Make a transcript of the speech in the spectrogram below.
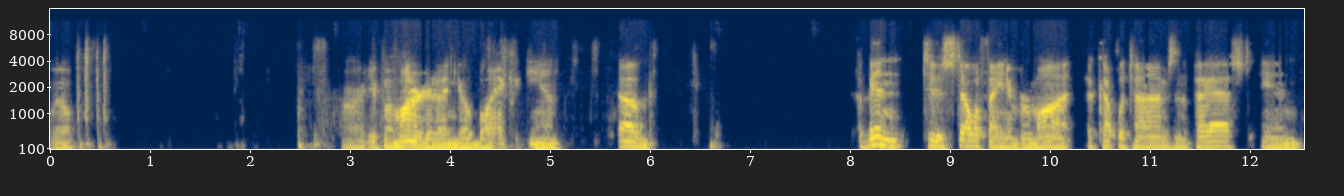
well, all right, if my monitor doesn't go blank again. Um, I've been to Stellafane in Vermont a couple of times in the past, and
